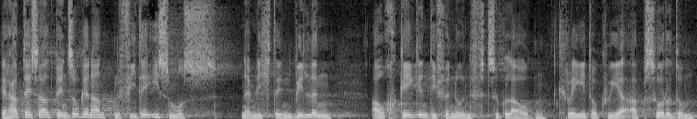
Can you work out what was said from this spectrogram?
Er hat deshalb den sogenannten Fideismus, nämlich den Willen, auch gegen die Vernunft zu glauben, credo quia absurdum,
